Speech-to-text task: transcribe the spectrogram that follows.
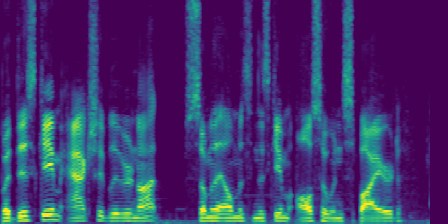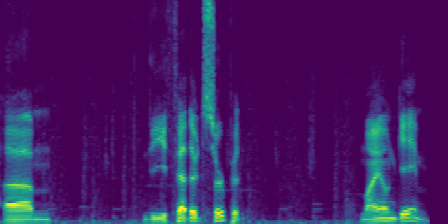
But this game actually, believe it or not, some of the elements in this game also inspired um, the Feathered Serpent. My own game.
